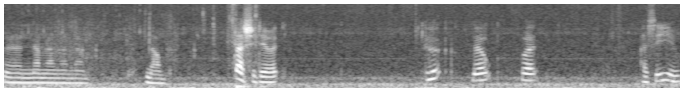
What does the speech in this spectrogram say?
Uh, num num num num. Num. That should do it. Nope. What? I see you.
